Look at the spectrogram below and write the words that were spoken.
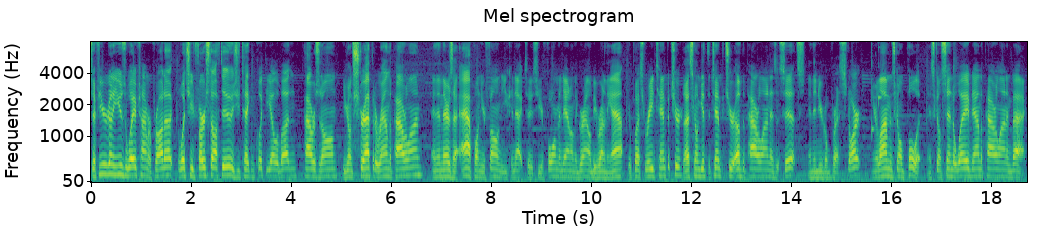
So if you're gonna use a wave timer product, what you'd first off do is you take and click the yellow button, powers it on. You're gonna strap it around the power line, and then there's an app on your phone that you connect to. So your foreman down on the ground will be running the app. You'll press read temperature. That's gonna get the temperature of the power line as it sits, and then you're gonna press start. Your lineman's gonna pull it. It's gonna send a wave down the power line and back.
